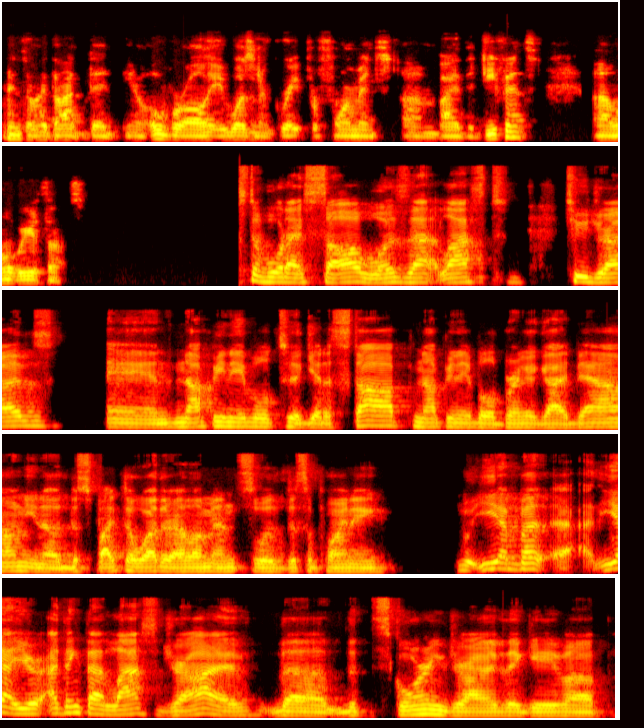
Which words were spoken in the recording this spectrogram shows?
And so I thought that you know overall it wasn't a great performance um, by the defense. Uh, what were your thoughts? Of what I saw was that last two drives and not being able to get a stop, not being able to bring a guy down, you know, despite the weather elements was disappointing. Yeah, but uh, yeah, you're I think that last drive, the the scoring drive they gave up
